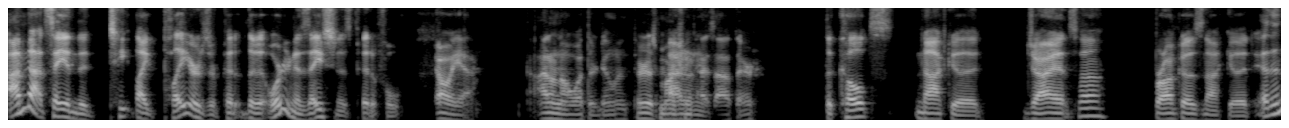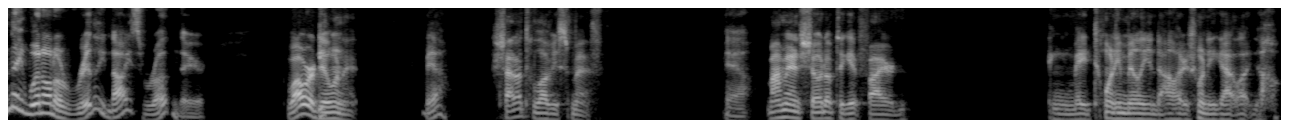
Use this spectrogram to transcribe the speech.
I'm not saying the te- like players are pit- the organization is pitiful. Oh yeah, I don't know what they're doing. They're just marching guys out there. The Colts not good. Giants, huh? Broncos not good. And then they went on a really nice run there. While we're doing it, yeah. Shout out to Lovie Smith. Yeah, my man showed up to get fired and made twenty million dollars when he got let go.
